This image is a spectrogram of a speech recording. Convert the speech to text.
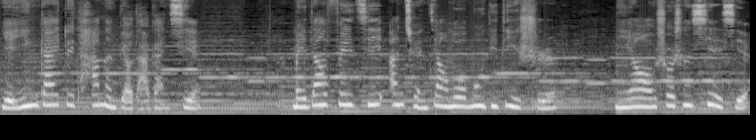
也应该对他们表达感谢。每当飞机安全降落目的地时，你要说声谢谢。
